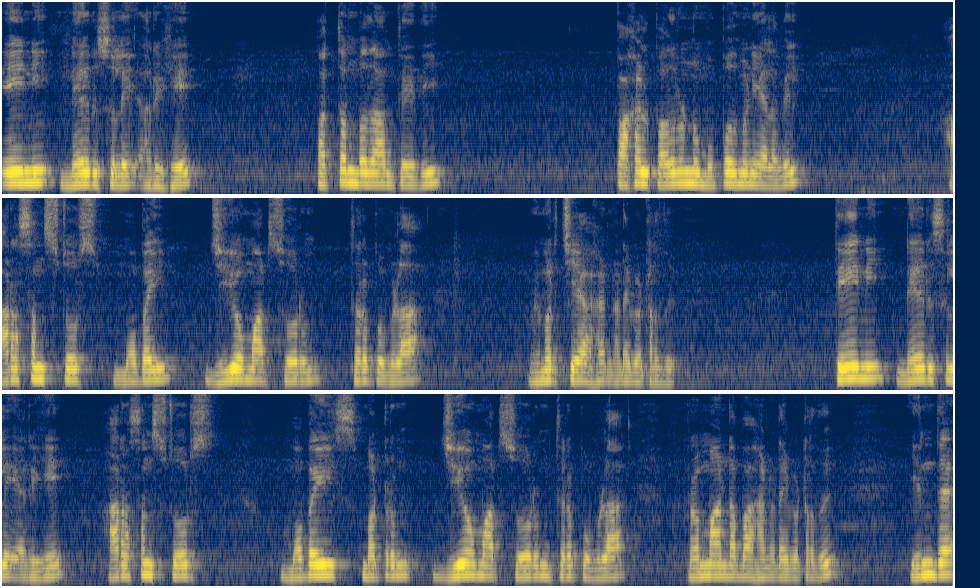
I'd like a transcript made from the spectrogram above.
தேனி நேரு சிலை அருகே பத்தொன்பதாம் தேதி பகல் பதினொன்று முப்பது மணி அளவில் அரசன் ஸ்டோர்ஸ் மொபைல் ஜியோமார்ட் ஷோரூம் திறப்பு விழா விமர்சையாக நடைபெற்றது. தேனி நேரு சிலை அருகே அரசன் ஸ்டோர்ஸ் மொபைல்ஸ் மற்றும் ஜியோமார்ட் ஷோரூம் திறப்பு விழா பிரம்மாண்டமாக நடைபெற்றது. இந்த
